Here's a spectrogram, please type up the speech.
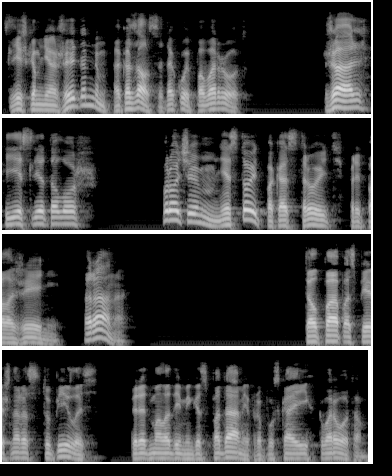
Слишком неожиданным оказался такой поворот. Жаль, если это ложь. Впрочем, не стоит пока строить предположений. Рано. Толпа поспешно расступилась перед молодыми господами, пропуская их к воротам.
